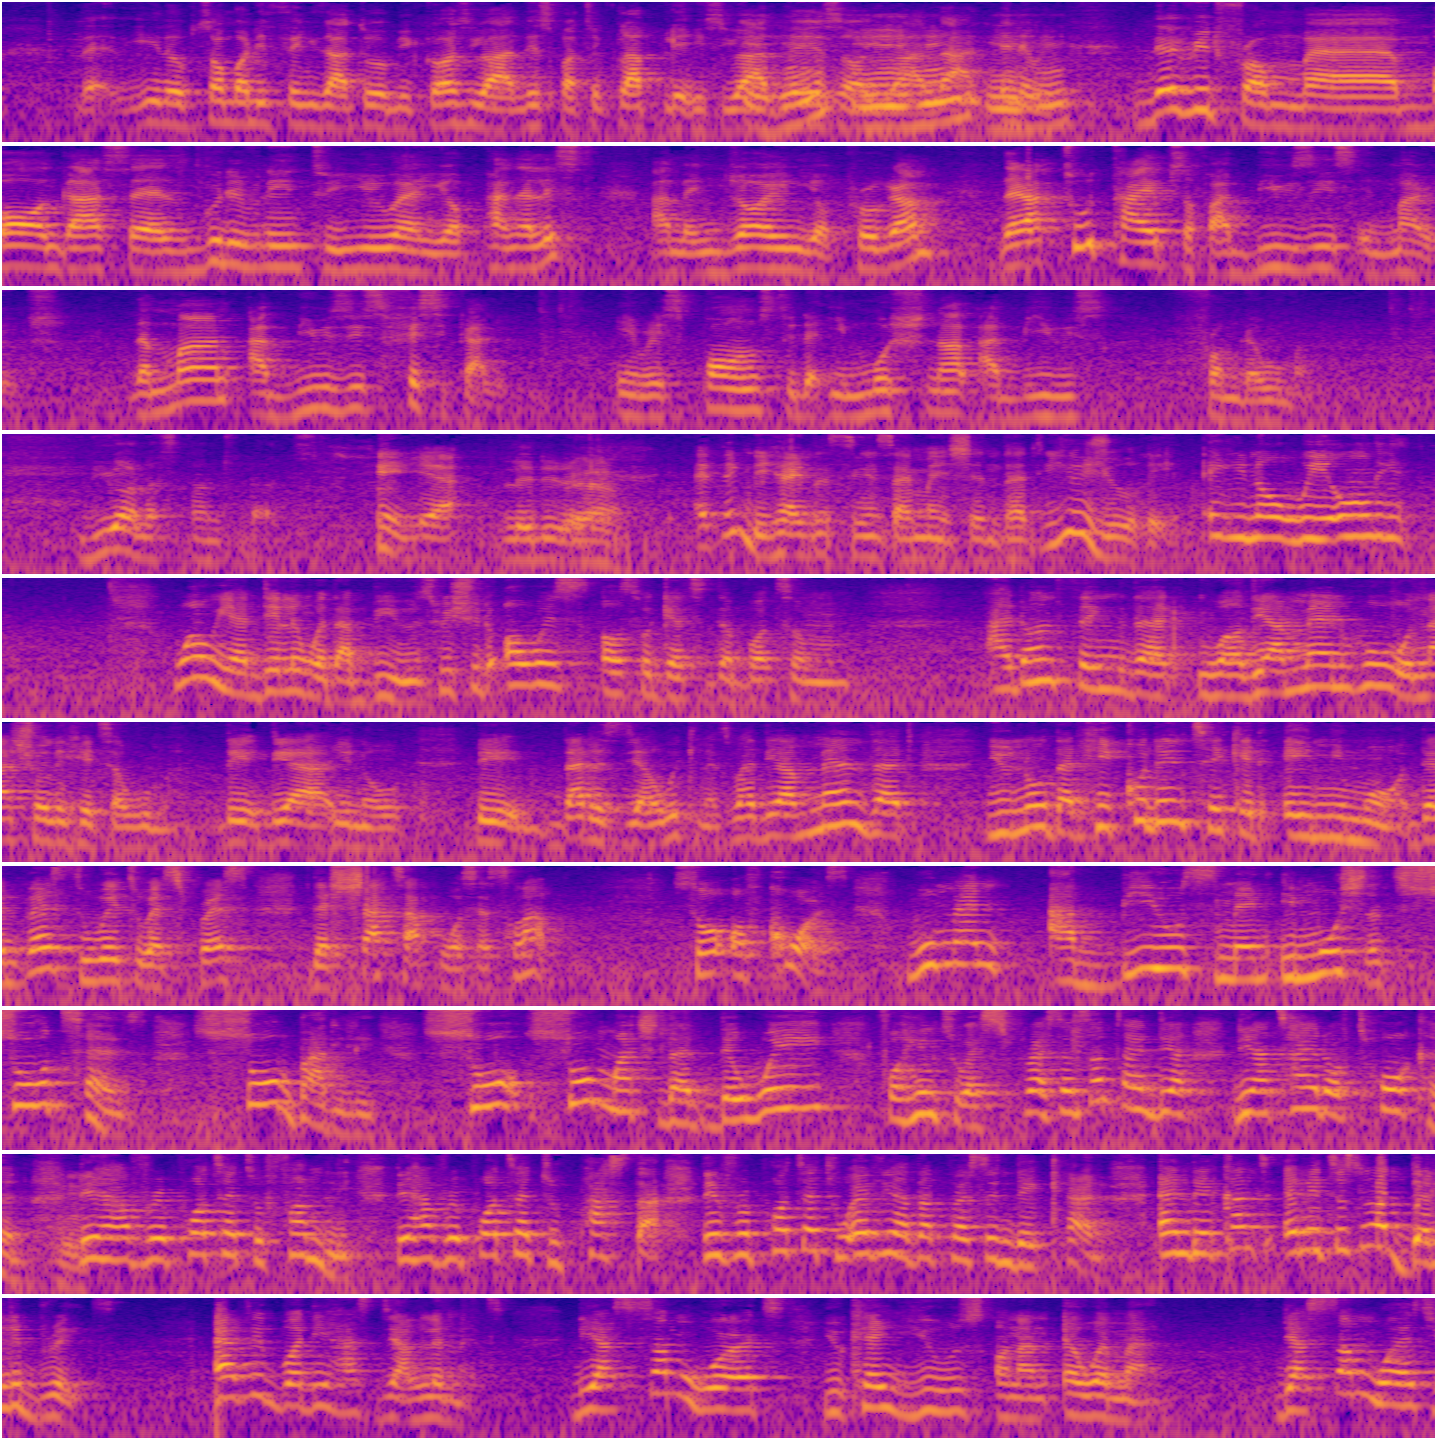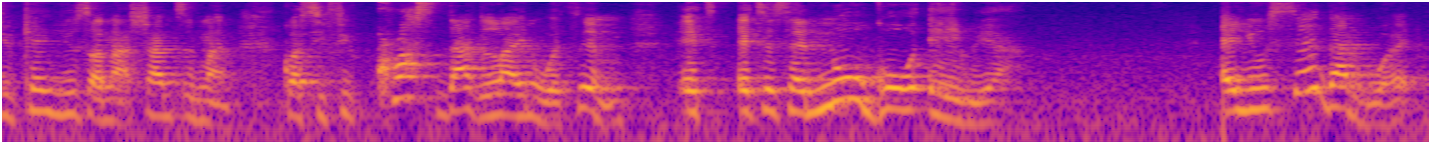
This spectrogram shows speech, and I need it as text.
you know somebody thinks that oh because you are at this particular place you are Mm-hmm, this or you are that. Anyway david from uh, Bolga says good evening to you and your panelists. I'm enjoying your program. There are two types of abuses in marriage the man abuses physically in response to the emotional abuse from the woman do you understand that yeah. lady Yeah. I think behind the scenes, I mentioned that usually, you know, we only, when we are dealing with abuse, we should always also get to the bottom. I don't think that, well, there are men who will naturally hate a woman. They, they are, you know, they, that is their weakness. But there are men that, you know, that he couldn't take it anymore. The best way to express the shut up was a slap. So of course, women abuse men emotionally so tense, so badly, so so much that the way for him to express, and sometimes they are they are tired of talking. Hmm. They have reported to family, they have reported to pastor, they've reported to every other person they can, and they can't. And it is not deliberate. Everybody has their limit. There are some words you can use on an Ewe man. There are some words you can use on Ashanti man because if you cross that line with him, it, it is a no-go area. And you say that word,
